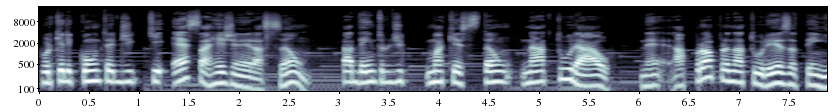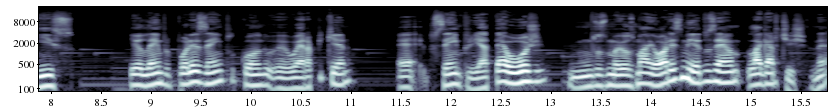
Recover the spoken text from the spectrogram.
porque ele conta de que essa regeneração está dentro de uma questão natural, né? A própria natureza tem isso. Eu lembro, por exemplo, quando eu era pequeno, é, sempre e até hoje, um dos meus maiores medos é lagartixa, né?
